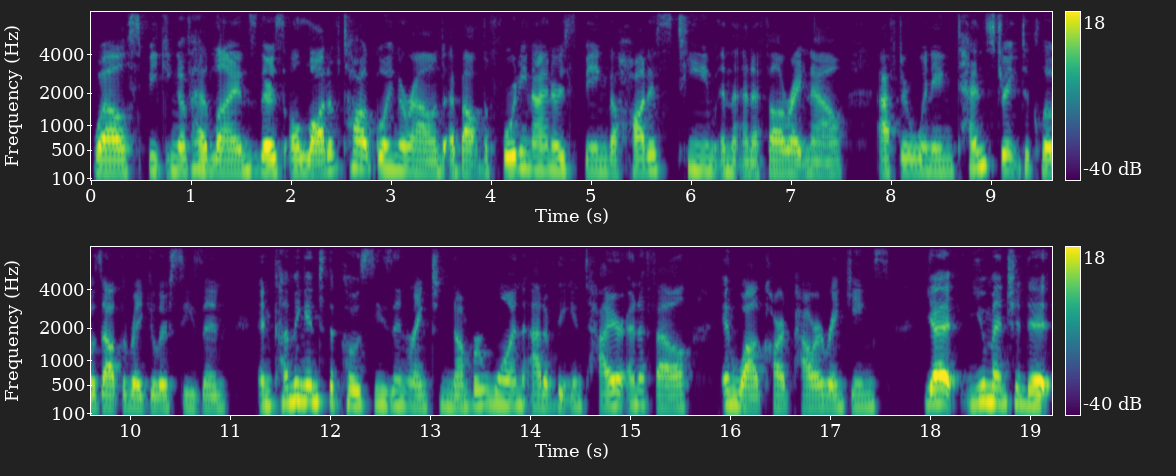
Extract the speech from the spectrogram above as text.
Well, speaking of headlines, there's a lot of talk going around about the 49ers being the hottest team in the NFL right now after winning 10 straight to close out the regular season and coming into the postseason ranked number one out of the entire NFL in wildcard power rankings. Yet, you mentioned it,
